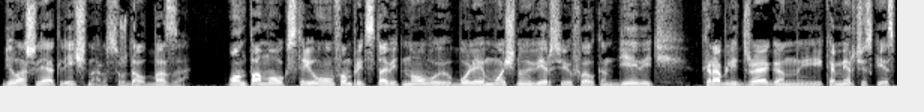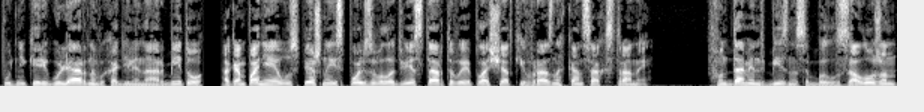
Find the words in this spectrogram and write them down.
Дела шли отлично, рассуждал База. Он помог с триумфом представить новую, более мощную версию Falcon 9, Корабли Dragon и коммерческие спутники регулярно выходили на орбиту, а компания успешно использовала две стартовые площадки в разных концах страны. Фундамент бизнеса был заложен,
